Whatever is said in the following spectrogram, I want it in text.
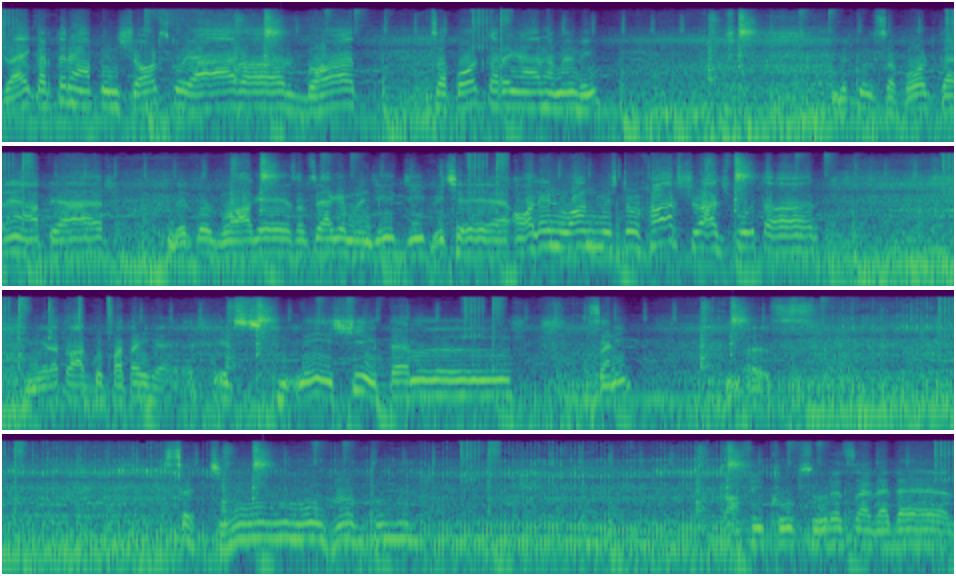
एंजॉय करते रहे आप इन शॉर्ट्स को यार और बहुत सपोर्ट करें यार हमें भी। बिल्कुल सपोर्ट करें आप यार। बिल्कुल वो आगे, सबसे आगे मंजीत जी पीछे all in one Mr Harsh Rajput और मेरा तो आपको पता ही है। इट्स मी शीतल सनी बस। सच्ची मोहब्बत। काफ़ी खूबसूरत सा वेदर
